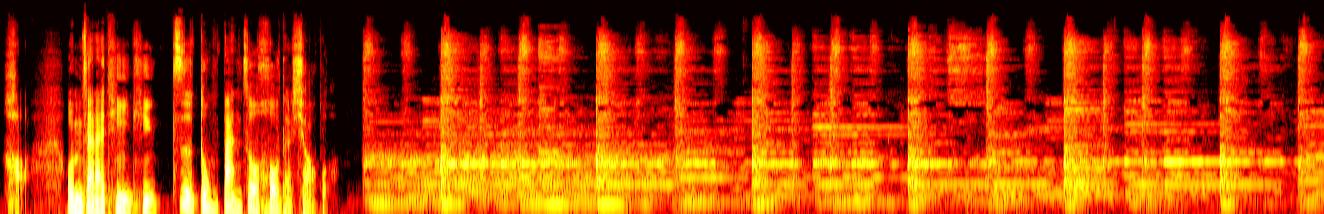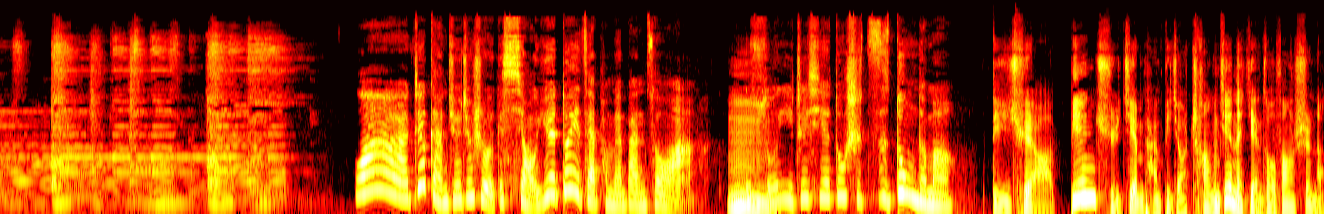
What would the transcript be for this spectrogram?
好，我们再来听一听自动伴奏后的效果。感觉就是有一个小乐队在旁边伴奏啊。嗯，所以这些都是自动的吗？的确啊，编曲键盘比较常见的演奏方式呢，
